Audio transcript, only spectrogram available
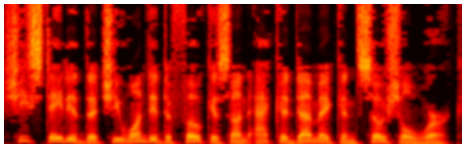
She stated that she wanted to focus on academic and social work.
